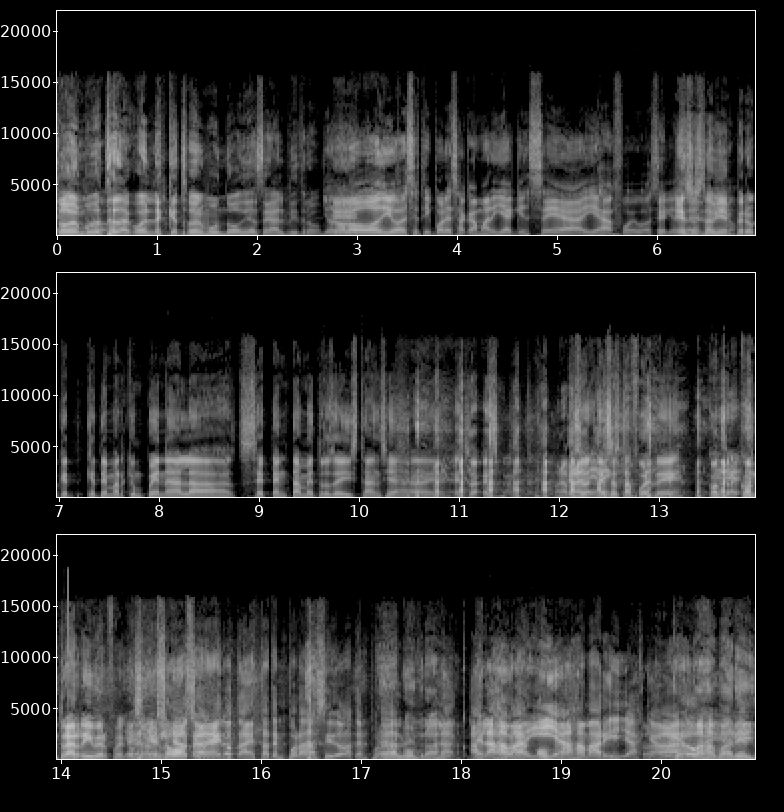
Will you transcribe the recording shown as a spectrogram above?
todo el mundo está de acuerdo en que todo el mundo odia a ese árbitro. Yo no Eh, lo odio, ese tipo le saca amarilla a quien sea y es a fuego. Así Eh, que Eso es está bien, mío. pero que, que te marque un penal a 70 metros de distancia, eh, eso, eso- Bueno, pero eso- tiene- eso está fuerte, ¿eh? Contra, contra River fue. Eso, contra eso es otra anécdota. Esta temporada ha sido la temporada con, la- De las ahora con amarillas. más amarillas que ha habido más en- amarillas. en el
